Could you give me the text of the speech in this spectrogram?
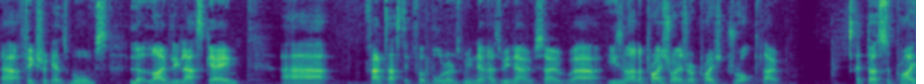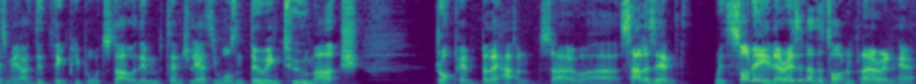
Uh, a fixture against Wolves looked lively last game. Uh, fantastic footballer as we know. As we know, so uh, he's not had a price rise or a price drop though. It does surprise me. I did think people would start with him potentially as he wasn't doing too much. Drop him, but they haven't. So uh, Salah's in with Sonny. There is another Tottenham player in here.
